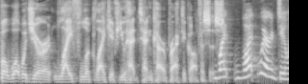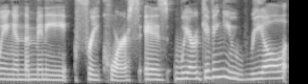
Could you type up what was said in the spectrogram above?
but what would your life look like if you had 10 chiropractic offices what what we're doing in the mini free course is we are giving you real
